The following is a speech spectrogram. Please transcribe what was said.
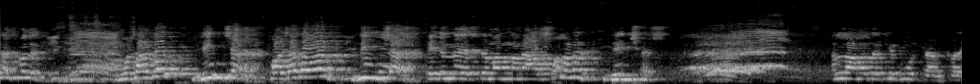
শেষ বলেন? মোসাদের দিন শেষ পয়সা দেওয়ার দিন শেষ। এই জন্য ইস্তেমার নামে আস্ফলনের দিন শেষ। আল্লাহ আমাদেরকে বুঝ দান করে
